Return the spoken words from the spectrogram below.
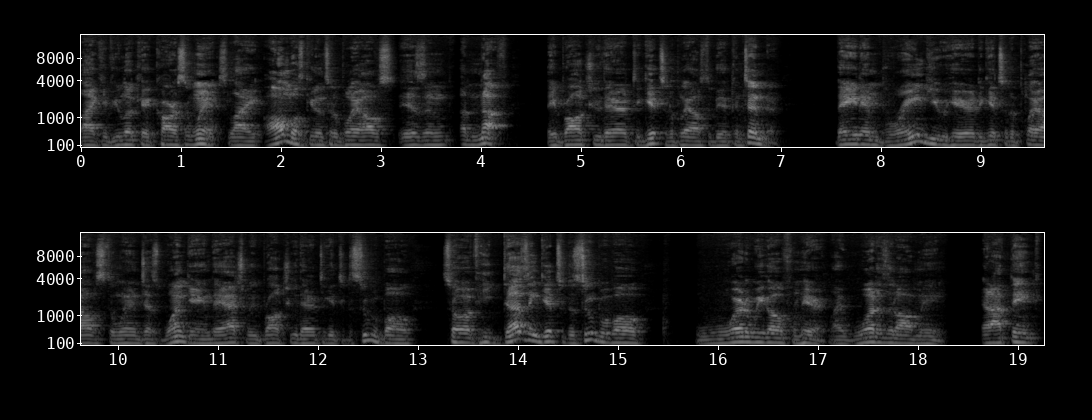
Like if you look at Carson Wentz, like almost getting to the playoffs isn't enough. They brought you there to get to the playoffs to be a contender. They didn't bring you here to get to the playoffs to win just one game. They actually brought you there to get to the Super Bowl. So if he doesn't get to the Super Bowl, where do we go from here? Like, what does it all mean? And I think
